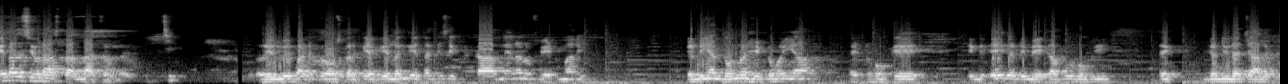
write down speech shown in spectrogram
ਇਹਨਾਂ ਦਾ ਸਿਵਲ ਹਸਪਤਾਲ ਇਲਾਜ ਚੱਲ ਰਿਹਾ ਠੀਕ। ਰੇਲਵੇ ਫਾਟਕ ਕ੍ਰਾਸ ਕਰਕੇ ਅੱਗੇ ਲੰਘੇ ਤਾਂ ਕਿਸੇ ਕਾਰ ਨੇ ਇਹਨਾਂ ਨੂੰ ਫੇਟ ਮਾਰੀ। ਗੱਡੀਆਂ ਦੋਨੋਂ ਹਿੱਟ ਹੋਈਆਂ। ਹਿੱਟ ਹੋ ਕੇ ਇਹ ਗੱਡੀ ਬੇਕਾਬੂ ਹੋ ਗਈ ਤੇ ਗੱਡੀ ਦਾ ਚਾਲਕ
